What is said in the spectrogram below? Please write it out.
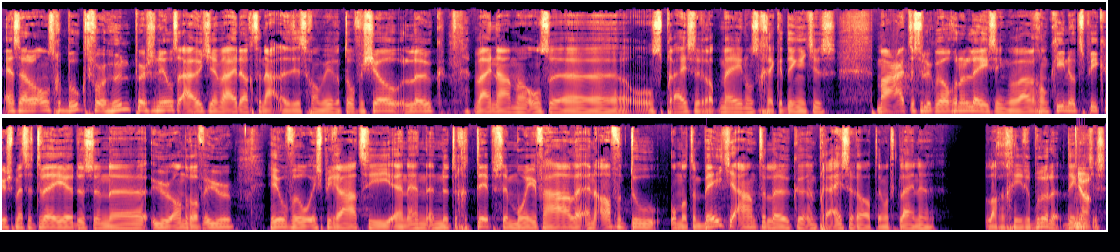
En ze hadden ons geboekt voor hun personeelsuitje. En wij dachten, nou, dit is gewoon weer een toffe show. Leuk. Wij namen onze, eh, ons prijzenrad mee en onze gekke dingetjes. Maar het is natuurlijk wel gewoon een lezing. We waren gewoon keynote speakers met z'n tweeën. Dus een eh, uur, anderhalf uur. Heel veel inspiratie en, en, en nuttige tips en mooie verhalen. En af en toe, om dat een beetje aan te leuken, een prijzenrad en wat kleine lachen, gieren, brullen dingetjes.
